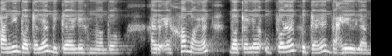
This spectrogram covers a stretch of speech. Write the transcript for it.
পানী বটলৰ ভিতৰলৈ সোমাব আৰু এসময়ত বটলৰ ওপৰৰ ফুটাৰে বাহিৰ ওলাব।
